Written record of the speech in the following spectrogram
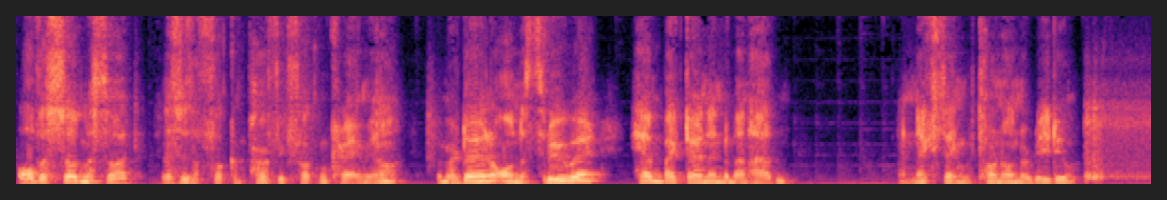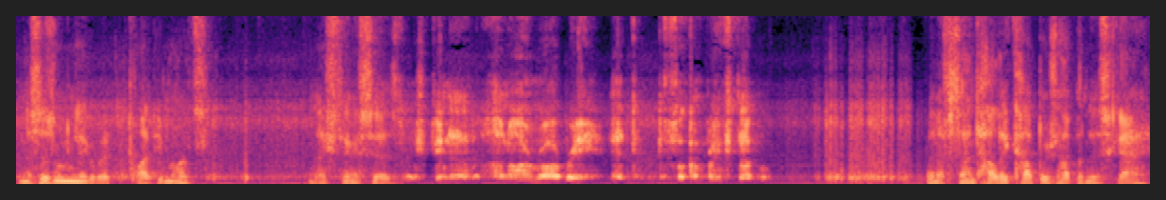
all of a sudden I thought, this is a fucking perfect fucking crime, you know. And we're down on the throughway, heading back down into Manhattan. And next thing we turn on the radio, and this is only like about twenty minutes. The next thing it says, there's been a, an armed robbery at the fucking Brinks depot. And I've sent helicopters up in the sky.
